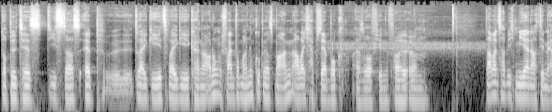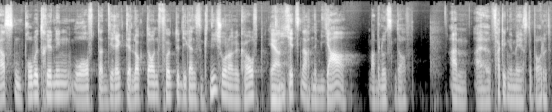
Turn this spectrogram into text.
Doppeltest, dies, das, App, äh, 3G, 2G, keine Ahnung. Ich fahre einfach mal hin und gucke mir das mal an, aber ich habe sehr Bock. Also auf jeden Fall. Ähm, damals habe ich mir nach dem ersten Probetraining, worauf dann direkt der Lockdown folgte, die ganzen Knieschoner gekauft, Ja. die ich jetzt nach einem Jahr mal benutzen darf. I'm uh, fucking amazed about it.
